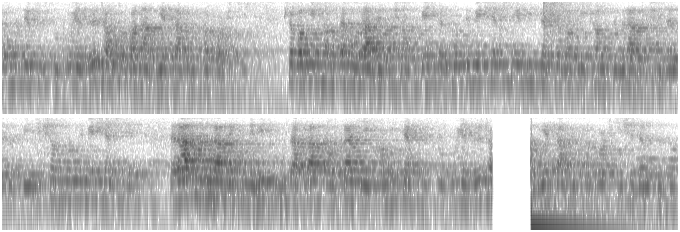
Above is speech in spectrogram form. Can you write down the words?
funkcje przysługuje zryczałtowana dieta w wysokości przewodniczącemu Rady 1500 zł miesięcznie, wiceprzewodniczącym Rady 750 zł miesięcznie, radnym Rady Gminy Lisków za pracę w Radzie i komisjach przysługuje zryczałtowana dieta w wysokości 700 zł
